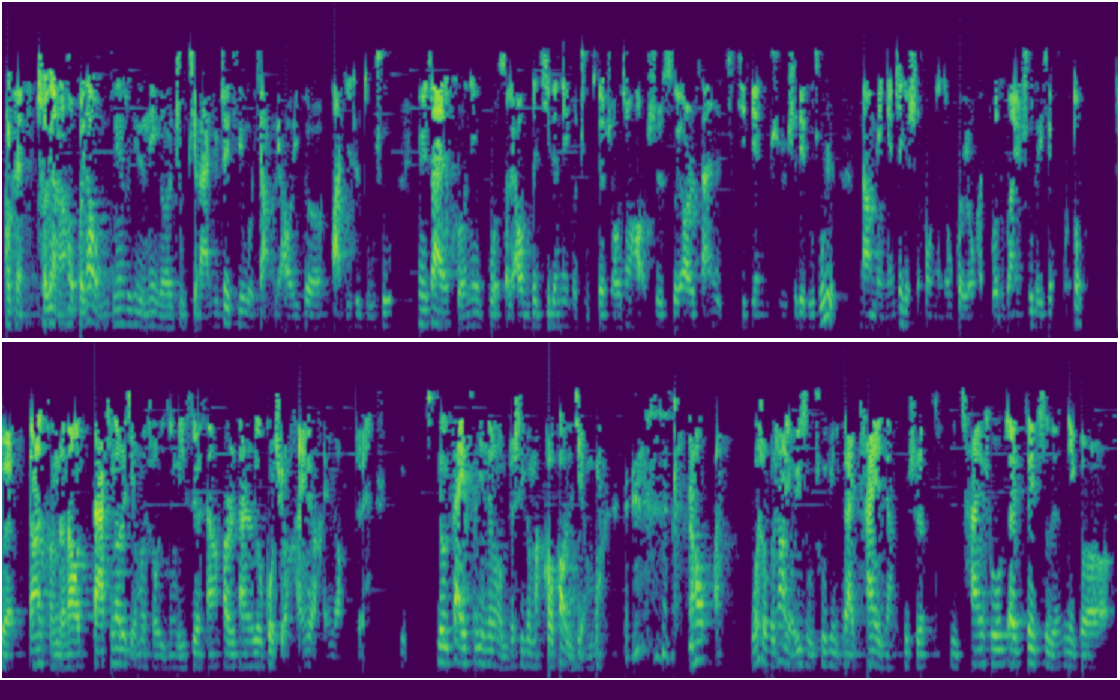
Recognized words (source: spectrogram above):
，OK，扯远了，然后回到我们今天这期的那个主题来，就这期我想聊一个话题是读书，因为在和那个果子聊我们这期的那个主题的时候，正好是四月二十三日期间，就是世界读书日。那每年这个时候呢，都会有很多的关于书的一些活动。对，当然可能等到大家听到这节目的时候，已经离四月三二十三日又过去了很远很远了。对，又又再一次印证了我们这是一个马后炮的节目。然后我手上有一组数据，你可以来猜一下，就是你猜说在这次的那个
